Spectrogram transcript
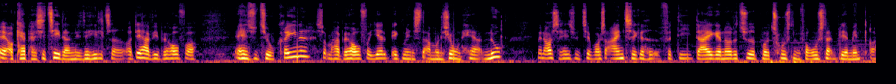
øh, og kapaciteterne i det hele taget. Og det har vi behov for af hensyn til Ukraine, som har behov for hjælp, ikke mindst ammunition her nu, men også af hensyn til vores egen sikkerhed, fordi der ikke er noget, der tyder på, at truslen fra Rusland bliver mindre.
